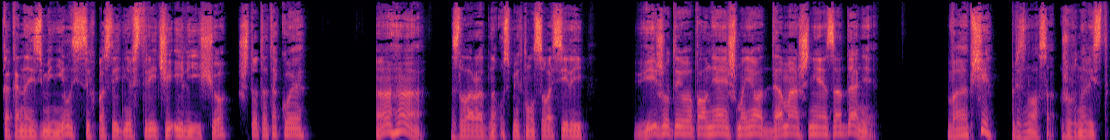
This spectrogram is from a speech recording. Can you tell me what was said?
как она изменилась с их последней встречи или еще что-то такое? «Ага», — злорадно усмехнулся Василий, «Вижу, ты выполняешь мое домашнее задание». «Вообще», — признался журналист,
